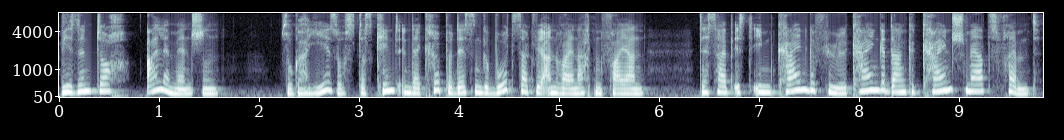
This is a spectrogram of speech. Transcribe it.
Wir sind doch alle Menschen, sogar Jesus, das Kind in der Krippe, dessen Geburtstag wir an Weihnachten feiern. Deshalb ist ihm kein Gefühl, kein Gedanke, kein Schmerz fremd.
